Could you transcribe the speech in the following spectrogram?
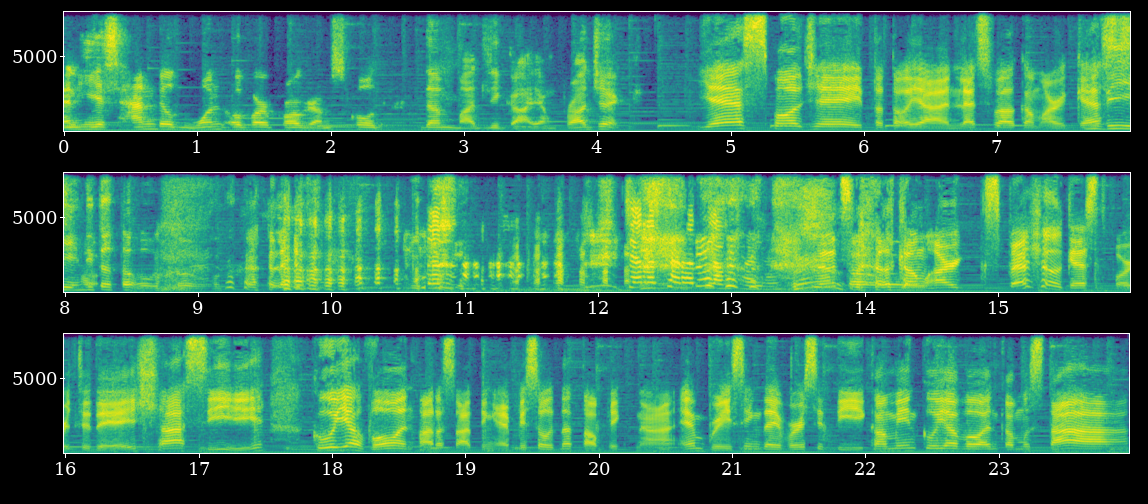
and he has handled one of our programs called the Madligayang Project. Yes, Small J. Totoo yan. Let's welcome our guest. Hindi, hindi totoo to. Charot-charot lang pala. Let's welcome our special guest for today. Siya si Kuya Von para sa ating episode na topic na Embracing Diversity. Come in, Kuya Von. Kamusta?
